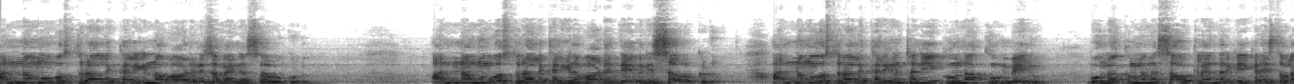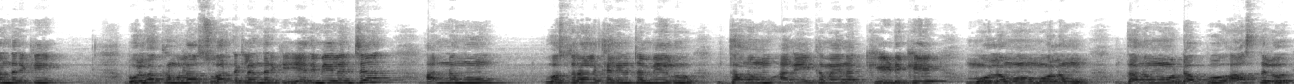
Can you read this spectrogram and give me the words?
అన్నము వస్త్రాలు కలిగిన వాడు నిజమైన సావుకుడు. అన్నము వస్త్రాలు కలిగిన వాడే దేవుని సావుకుడు. అన్నము వస్త్రాలు కలిగినట నీకు నాకు మేలు. భూలోకంలో ఉన్న సావుకులందరికీ క్రైస్తవులందరికీ భూలోకంలో స్వార్థకులందరికీ ఏది మేలంటే? అన్నము వస్త్రాలు కలిగినట మేలు ధనము అనేకమైన కీడికి మూలము మూలము. ధనము డబ్బు ఆస్తులు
